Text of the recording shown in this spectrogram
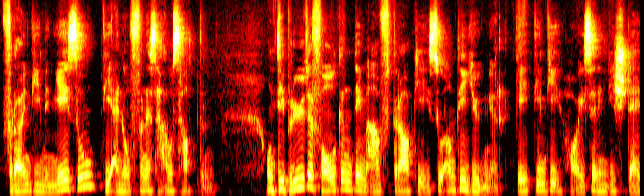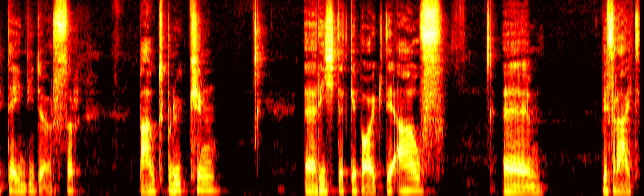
Freundinnen Jesu, die ein offenes Haus hatten. Und die Brüder folgen dem Auftrag Jesu an die Jünger, geht in die Häuser, in die Städte, in die Dörfer, baut Brücken, äh, richtet Gebeugte auf, äh, befreit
